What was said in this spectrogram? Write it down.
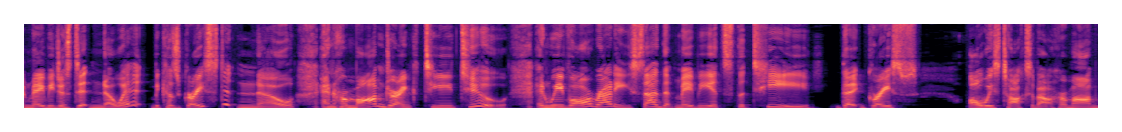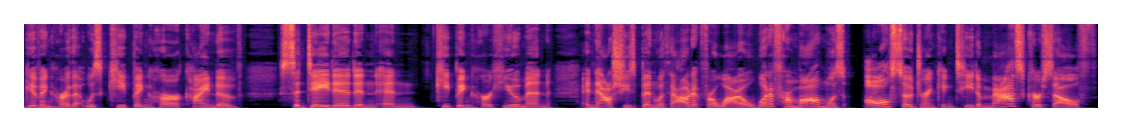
and maybe just didn't know it because Grace didn't know. And her mom drank tea too. And we've already said that maybe it's the tea that Grace always talks about her mom giving her that was keeping her kind of sedated and, and keeping her human. And now she's been without it for a while. What if her mom was also drinking tea to mask herself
